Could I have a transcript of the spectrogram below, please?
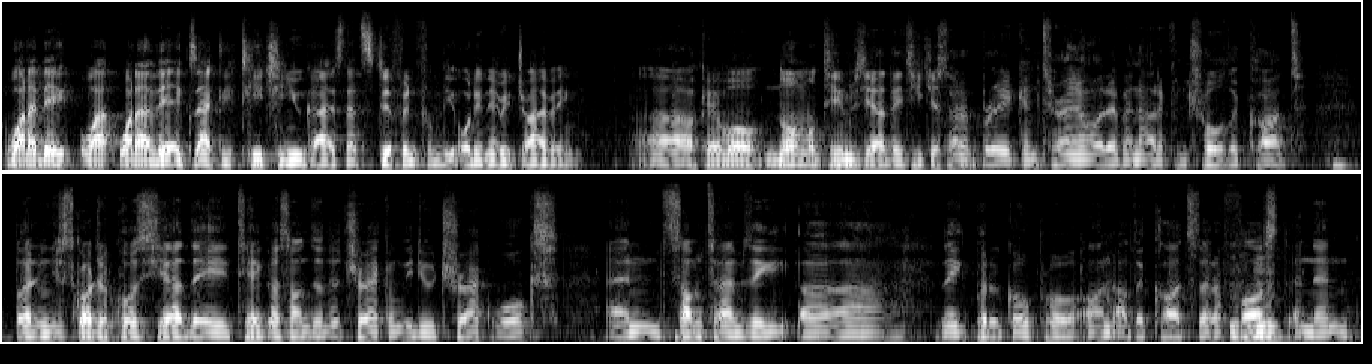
What are they what, what are they exactly teaching you guys that's different from the ordinary driving? Uh, okay, well, normal teams, yeah, they teach us how to brake and turn and whatever, and how to control the cart. But in your Squadra Corse here, they take us onto the track and we do track walks. And sometimes they uh, they put a GoPro on other carts that are fast, and then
